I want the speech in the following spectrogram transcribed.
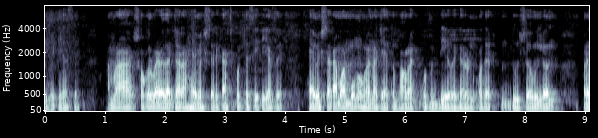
দিবে, ঠিক আছে? আমরা সকল ব্যাপার যারা হ্যামেস্টারে কাজ করতেছি, ঠিক আছে? হ্যামেস্টার আমার মনে হয় না যে এত ভালো একটা প্রফিট দিয়ে হবে কারণ ওদের দুইশো মিলিয়ন মানে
